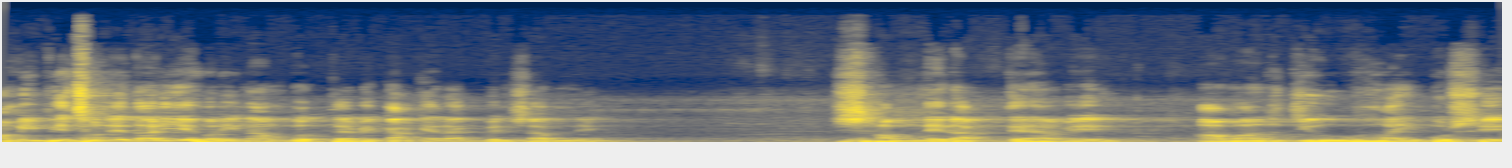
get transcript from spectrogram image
আমি পেছনে দাঁড়িয়ে হরি নাম করতে হবে। কাকে রাখবেন সামনে? সামনে রাখতে হবে আমার জিউ ভাই বসে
